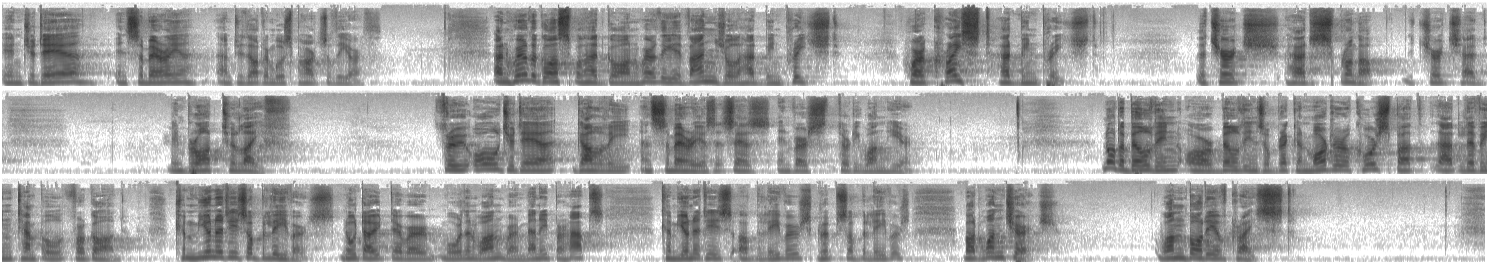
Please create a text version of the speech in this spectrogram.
in Judea, in Samaria, and to the uttermost parts of the earth. And where the gospel had gone, where the evangel had been preached, where Christ had been preached, the church had sprung up. The church had been brought to life through all Judea, Galilee, and Samaria, as it says in verse 31 here. Not a building or buildings of brick and mortar, of course, but that living temple for God. Communities of believers. No doubt there were more than one, were many perhaps. Communities of believers, groups of believers, but one church, one body of Christ.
